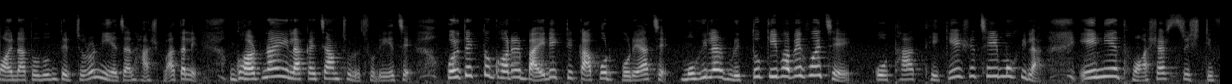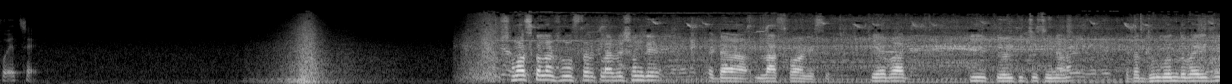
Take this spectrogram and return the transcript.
ময়না তদন্তের জন্য নিয়ে যান হাসপাতালে। ঘটনায় এলাকায় চাঞ্চল্য ছড়িয়েছে। পরিত্যক্ত ঘরের বাইরে একটি কাপড় পরে আছে। মহিলার মৃত্যু কীভাবে হয়েছে? কোথা থেকে এসেছে এই মহিলা? এ নিয়ে ধোঁয়াশার সৃষ্টি হয়েছে। সমাজ কল্যাণ সংস্থার ক্লাবের সঙ্গে এটা লাশ পাওয়া গেছে। কে বা কি, কেউ কিছু চিনে না। এটা দুর্গন্ধ বাইরেছে,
